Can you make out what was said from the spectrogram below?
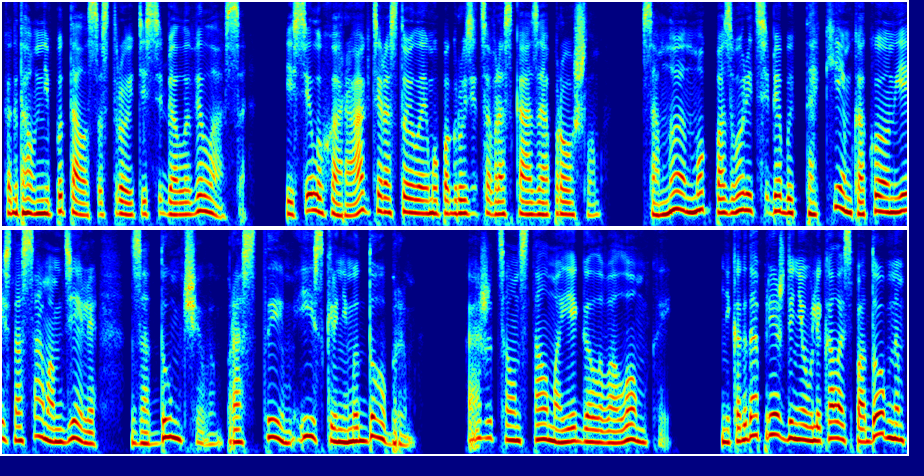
когда он не пытался строить из себя лавеласа. И силу характера стоило ему погрузиться в рассказы о прошлом. Со мной он мог позволить себе быть таким, какой он есть на самом деле, задумчивым, простым, искренним и добрым. Кажется, он стал моей головоломкой. Никогда прежде не увлекалась подобным,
